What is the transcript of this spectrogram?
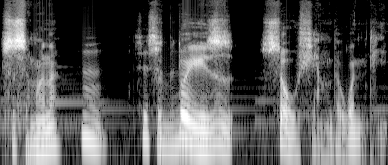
是什么呢？嗯，是什么呢？对日受降的问题。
